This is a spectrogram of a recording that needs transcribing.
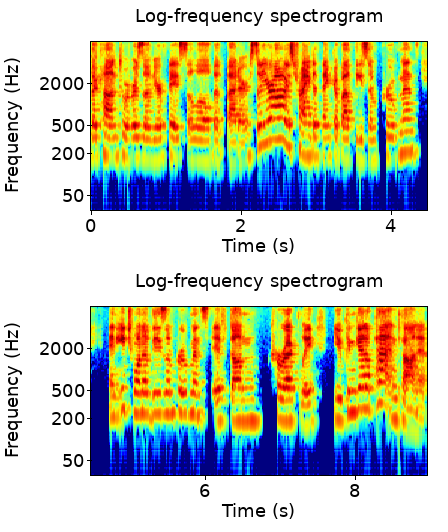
the contours of your face a little bit better. So you're always trying to think about these improvements and each one of these improvements, if done correctly, you can get a patent on it.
